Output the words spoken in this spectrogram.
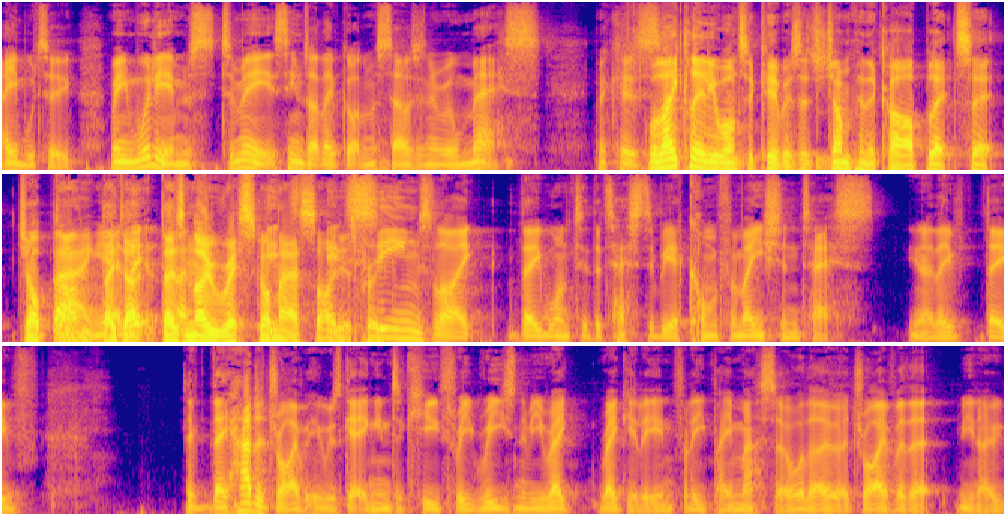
able to. I mean, Williams, to me, it seems like they've got themselves in a real mess because well, they clearly wanted Kubica to jump in the car, blitz it, job bang, done. Yeah, they, there's no risk on their side. It seems like they wanted the test to be a confirmation test. You know, they've they've they had a driver who was getting into Q3 reasonably reg- regularly in Felipe Massa, although a driver that, you know,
